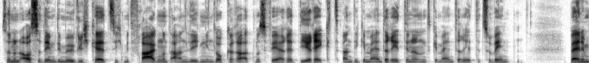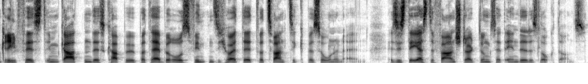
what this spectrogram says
sondern außerdem die Möglichkeit, sich mit Fragen und Anliegen in lockerer Atmosphäre direkt an die Gemeinderätinnen und Gemeinderäte zu wenden. Bei einem Grillfest im Garten des KPÖ-Parteibüros finden sich heute etwa 20 Personen ein. Es ist die erste Veranstaltung seit Ende des Lockdowns.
